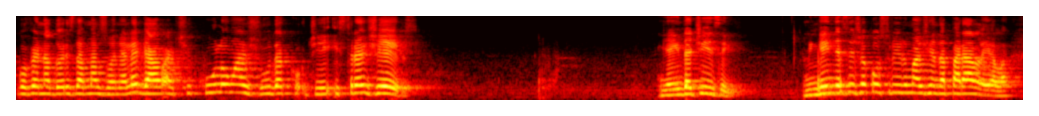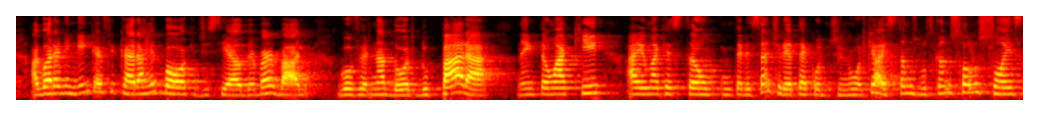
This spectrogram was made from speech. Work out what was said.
governadores da Amazônia Legal articulam ajuda de estrangeiros. E ainda dizem, Ninguém deseja construir uma agenda paralela. Agora ninguém quer ficar a reboque, disse Helder Barbalho, governador do Pará. Né? Então aqui aí uma questão interessante, ele até continua aqui, ó, estamos buscando soluções.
